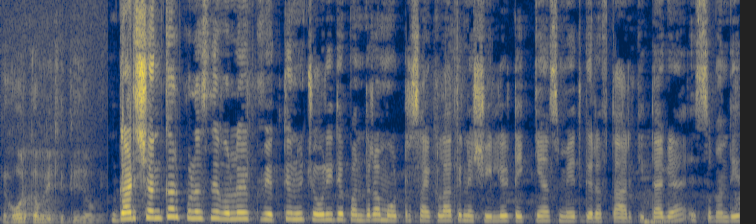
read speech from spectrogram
ਤੇ ਹੋਰ ਕਵਰੀ ਕੀਤੀ ਜਾਊਗੀ। ਗੜਸ਼ੰਕਰ ਪੁਲਿਸ ਦੇ ਵੱਲੋਂ ਇੱਕ ਵਿਅਕਤੀ ਨੂੰ ਚੋਰੀ ਦੇ 15 ਮੋਟਰਸਾਈਕਲਾਂ ਤੇ ਨਸ਼ੀਲੇ ਟਿੱਕਿਆਂ ਸਮੇਤ ਗ੍ਰਿਫਤਾਰ ਕੀਤਾ ਗਿਆ। ਇਸ ਸੰਬੰਧੀ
